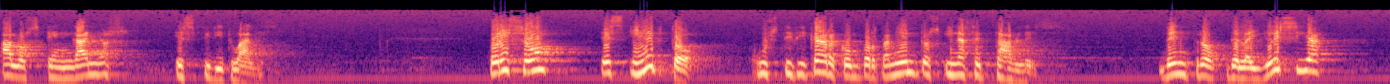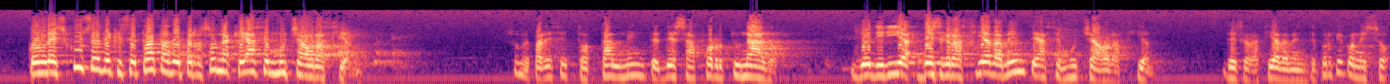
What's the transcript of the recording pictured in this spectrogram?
a los engaños espirituales. Por eso es inepto justificar comportamientos inaceptables dentro de la iglesia con la excusa de que se trata de personas que hacen mucha oración. Eso me parece totalmente desafortunado. Yo diría, desgraciadamente hace mucha oración. Desgraciadamente, porque con eso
